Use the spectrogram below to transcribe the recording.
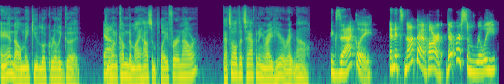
and I'll make you look really good. Do you want to come to my house and play for an hour?" That's all that's happening right here, right now. Exactly. And it's not that hard. There are some really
